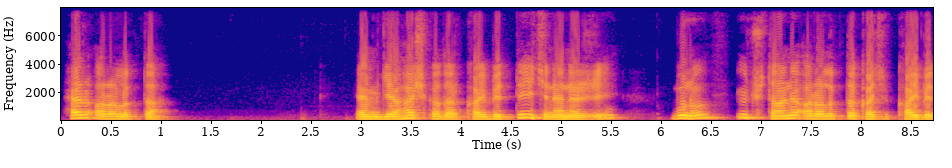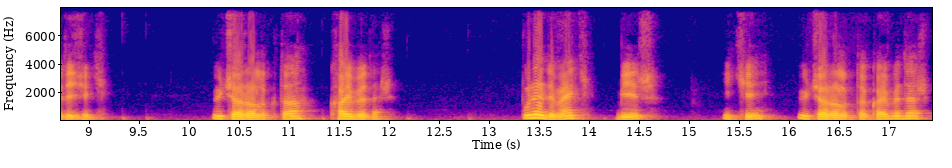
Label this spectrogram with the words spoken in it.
Her aralıkta MGH kadar kaybettiği için enerjiyi bunu 3 tane aralıkta kaybedecek. 3 aralıkta kaybeder. Bu ne demek? 1, 2, 3 aralıkta kaybeder.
